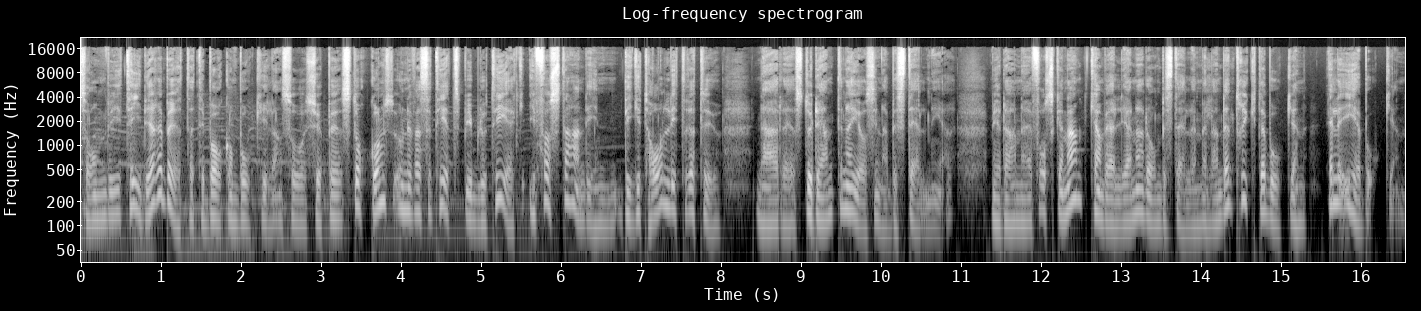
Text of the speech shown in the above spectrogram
Som vi tidigare berättat i Bakom bokhyllan så köper Stockholms universitetsbibliotek i första hand in digital litteratur när eh, studenterna gör sina beställningar, medan eh, forskarna kan välja när de beställer mellan den tryckta boken eller e-boken.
